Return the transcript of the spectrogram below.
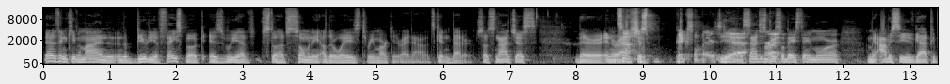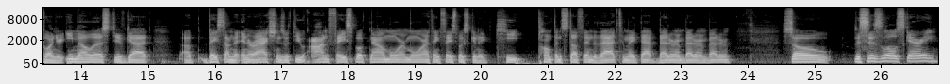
the other thing to keep in mind, and the beauty of Facebook is we have still have so many other ways to remarket right now. It's getting better, so it's not just their interaction. It's not just pixel based. Yeah, yeah, it's not just right. pixel based anymore. I mean, obviously, you've got people on your email list. You've got uh, based on the interactions with you on Facebook now more and more. I think Facebook's going to keep pumping stuff into that to make that better and better and better. So this is a little scary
